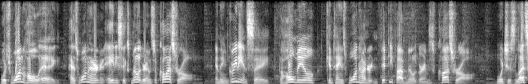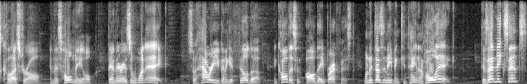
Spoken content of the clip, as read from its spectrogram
which one whole egg has 186 milligrams of cholesterol and the ingredients say the whole meal contains 155 milligrams of cholesterol, which is less cholesterol in this whole meal than there is in one egg. So, how are you going to get filled up and call this an all day breakfast when it doesn't even contain a whole egg? Does that make sense?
